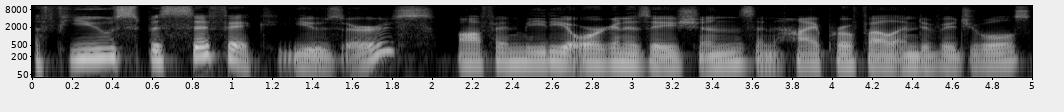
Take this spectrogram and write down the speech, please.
a few specific users, often media organizations and high profile individuals,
